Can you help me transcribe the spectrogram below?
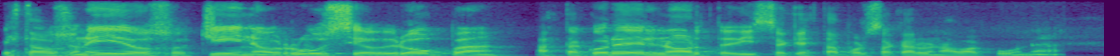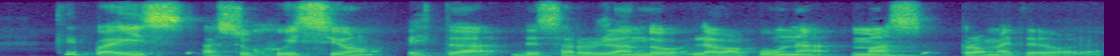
Estados Unidos o China o Rusia o Europa, hasta Corea del Norte dice que está por sacar una vacuna. ¿Qué país, a su juicio, está desarrollando la vacuna más prometedora?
